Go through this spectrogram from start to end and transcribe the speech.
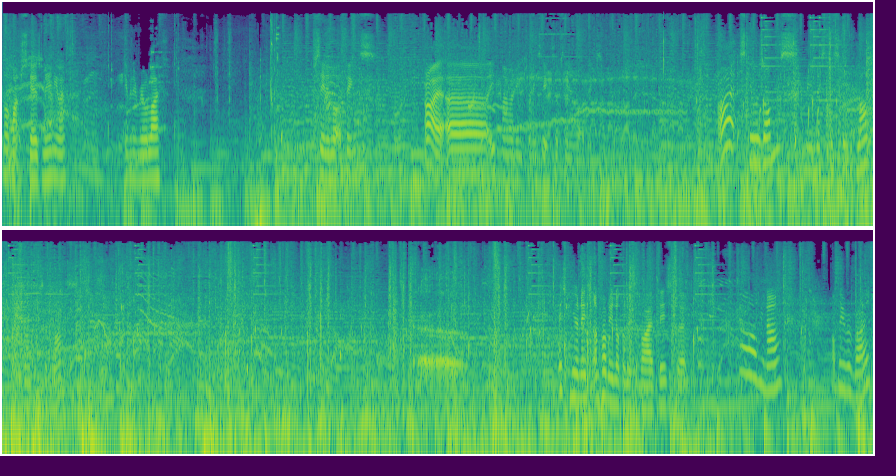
Not much scares me anyway, even in real life. I've seen a lot of things. Right, uh, even though I'm only 26, I've seen a lot of things. Alright, let's kill zombs. I mean, let's just kill the plants. Zombies, the plants. Let's be honest, I'm probably not going to survive this, but, oh, you know, I'll be revived.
